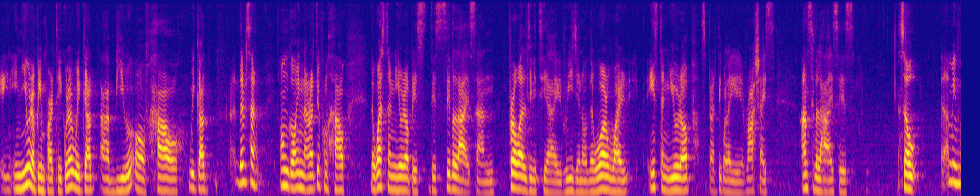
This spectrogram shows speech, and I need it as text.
in, in, Europe in particular, we got a view of how we got, there's an ongoing narrative on how the Western Europe is this civilized and pro-LGBTI region of the world, while Eastern Europe, particularly Russia, is uncivilized, is so, I mean,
